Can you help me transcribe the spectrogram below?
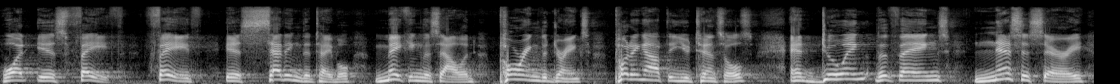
What is faith? Faith is setting the table, making the salad, pouring the drinks, putting out the utensils, and doing the things necessary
